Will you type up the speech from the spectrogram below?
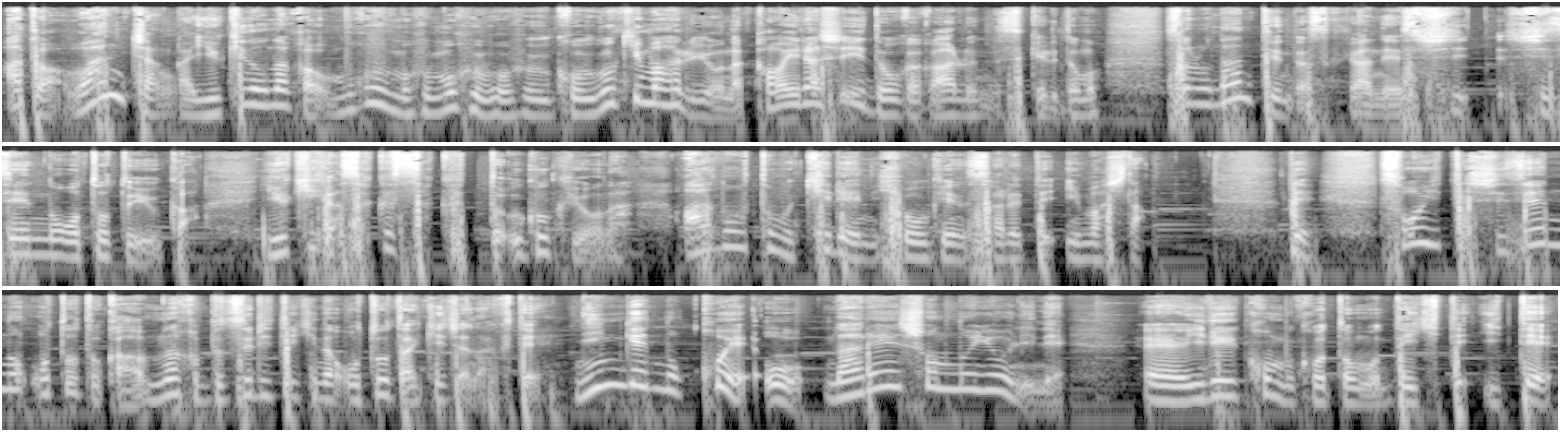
あとはワンちゃんが雪の中をモフモフモフモフこう動き回るような可愛らしい動画があるんですけれどもその何て言うんですかね自然の音というか雪がサクサクっと動くようなあの音も綺麗に表現されていました。でそういった自然の音とかなんか物理的な音だけじゃなくて人間の声をナレーションのようにね、えー、入れ込むこともできていて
